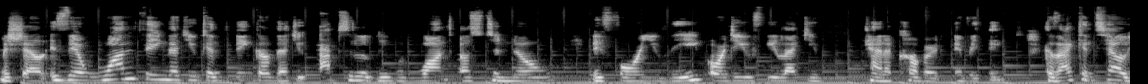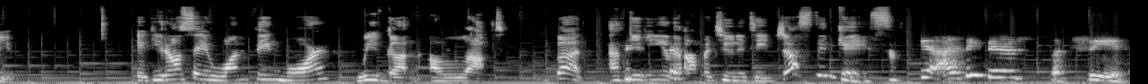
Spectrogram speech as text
Michelle, is there one thing that you can think of that you absolutely would want us to know before you leave? Or do you feel like you've kind of covered everything? Because I can tell you, if you don't say one thing more, we've gotten a lot. But I'm giving you the opportunity just in case. Yeah, I think there's, let's see,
